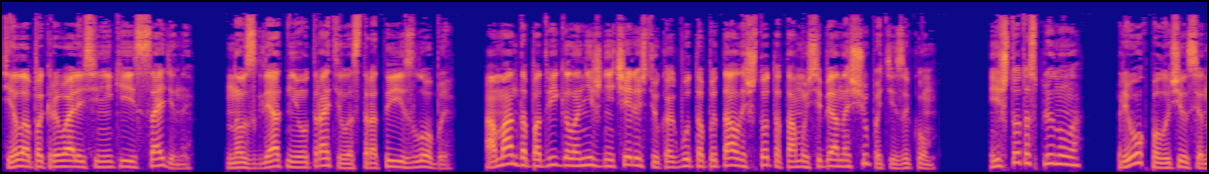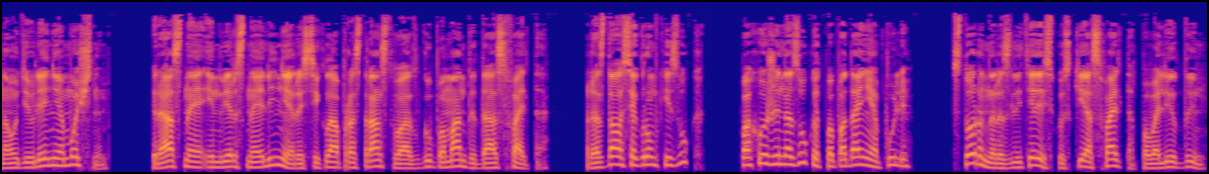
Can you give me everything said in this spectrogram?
Тело покрывали синяки и ссадины, но взгляд не утратил остроты и злобы. Аманда подвигала нижней челюстью, как будто пыталась что-то там у себя нащупать языком. И что-то сплюнула. Плевок получился на удивление мощным. Красная инверсная линия рассекла пространство от губ Аманды до асфальта. Раздался громкий звук, похожий на звук от попадания пули. В стороны разлетелись куски асфальта, повалил дым.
